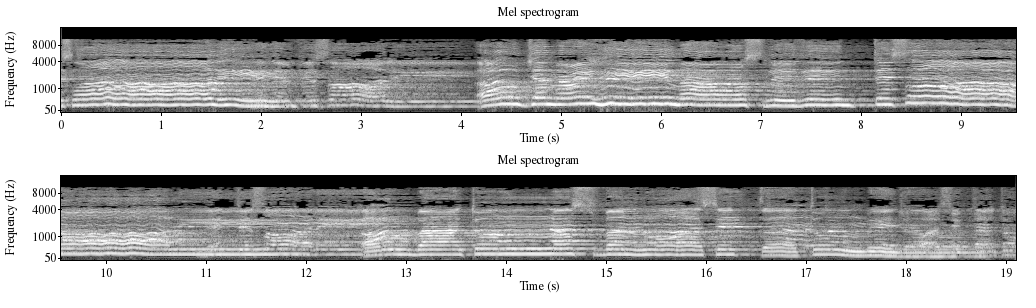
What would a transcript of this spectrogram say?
انفصال انفصال أو جمعه مع وصل ذي اتصال اتصال أربعة نصبا وستة بجر. وستة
